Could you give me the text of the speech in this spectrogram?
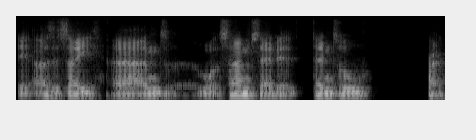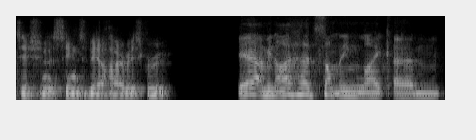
it, as I say, uh, and what Sam said, it dental practitioners seem to be a high risk group. Yeah, I mean, I heard something like um,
